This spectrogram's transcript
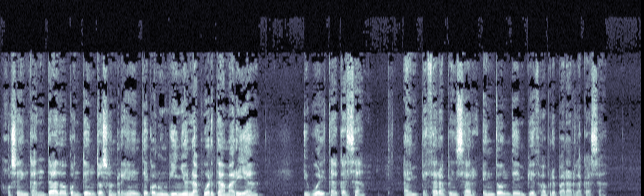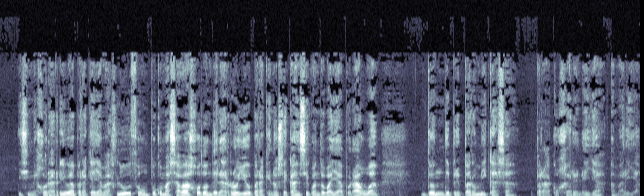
José encantado, contento, sonriente, con un guiño en la puerta a María, y vuelta a casa a empezar a pensar en dónde empiezo a preparar la casa y si mejor arriba para que haya más luz o un poco más abajo donde el arroyo para que no se canse cuando vaya por agua, donde preparo mi casa para acoger en ella a María.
